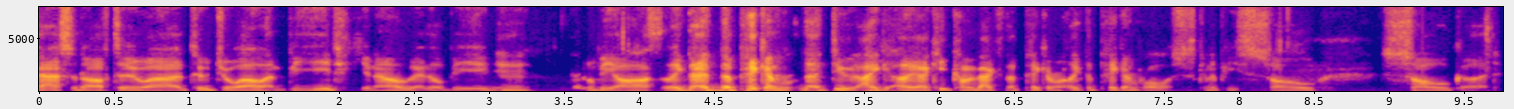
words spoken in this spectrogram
pass it off to uh, to Joel Embiid. You know, it'll be Mhm. it'll be awesome. Like that, the pick and that dude. I I keep coming back to the pick and roll. Like the pick and roll is just going to be so so good.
